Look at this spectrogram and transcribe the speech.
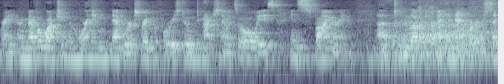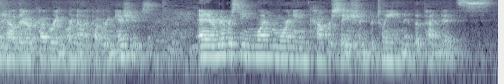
right? I remember watching the morning networks right before he's doing Democracy Now! It's always inspiring uh, to look at the networks and how they're covering or not covering issues. And I remember seeing one morning conversation between the pundits,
